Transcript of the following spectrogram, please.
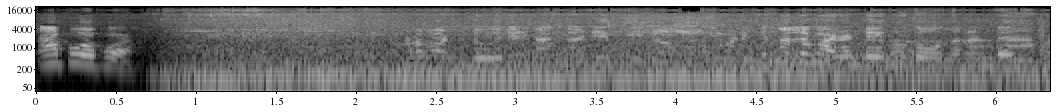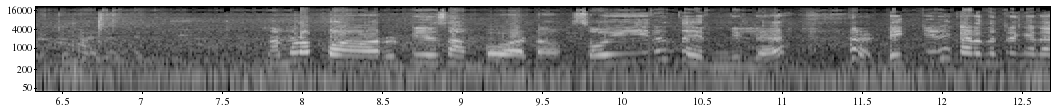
ആ പോവാ പോവാ. നമ്മളെ വണ്ടൂര് അങ്ങാടി എത്തിയിട്ടോ ഇവിടേക്ക് നല്ല മഴ ഉണ്ടെന്ന് തോന്നണുണ്ട് ഇവിടേക്ക് മഴ ഉണ്ട്. നമ്മളെ പാറുട്ടിയ സംഭവം കേട്ടോ സ്വൈരം തരുന്നില്ല. ഡെക്കിനെ കിടന്നിട്ട് ഇങ്ങനെ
